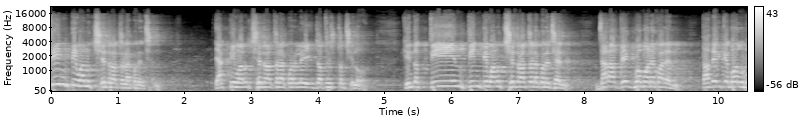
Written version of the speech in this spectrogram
তিনটি অনুচ্ছেদ রচনা করেছেন। একটি অনুচ্ছেদ রচনা করলেই যথেষ্ট ছিল, কিন্তু তিন, তিনটি অনুচ্ছেদ রচনা করেছেন। যারা দেখব মনে করেন, তাদেরকে বলব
